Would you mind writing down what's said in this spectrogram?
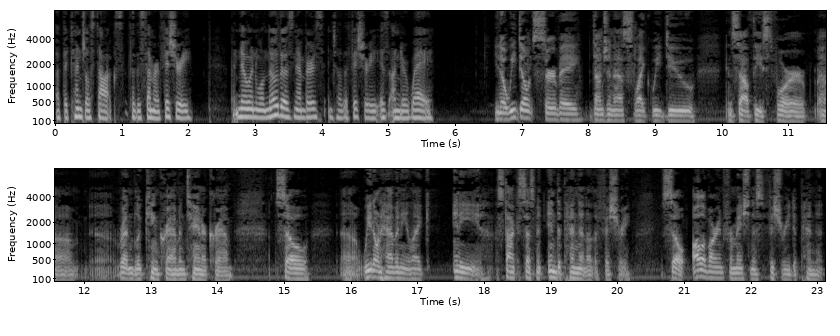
of potential stocks for the summer fishery. But no one will know those numbers until the fishery is underway. You know, we don't survey Dungeness like we do in southeast for um, uh, red and blue king crab and tanner crab. So uh, we don't have any like any stock assessment independent of the fishery. So all of our information is fishery dependent.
